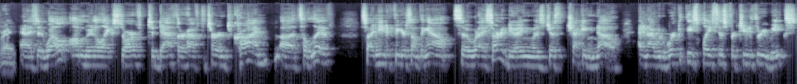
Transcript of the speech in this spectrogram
Right. And I said, well, I'm going to like starve to death or have to turn to crime uh, to live. So I need to figure something out. So what I started doing was just checking no. And I would work at these places for two to three weeks.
